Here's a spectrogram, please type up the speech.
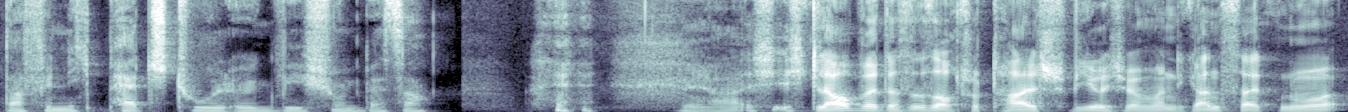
Da finde ich Patch Tool irgendwie schon besser. ja, ich, ich glaube, das ist auch total schwierig, wenn man die ganze Zeit nur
